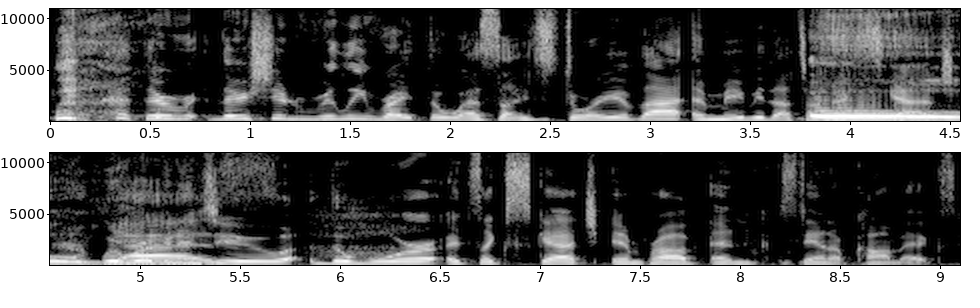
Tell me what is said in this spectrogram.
They they should really write the West Side Story of that, and maybe that's our next sketch. Where we're gonna do the war. It's like sketch, improv, and stand up comics,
